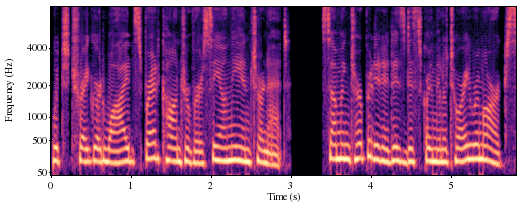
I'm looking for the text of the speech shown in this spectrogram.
which triggered widespread controversy on the internet. Some interpreted it as discriminatory remarks,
